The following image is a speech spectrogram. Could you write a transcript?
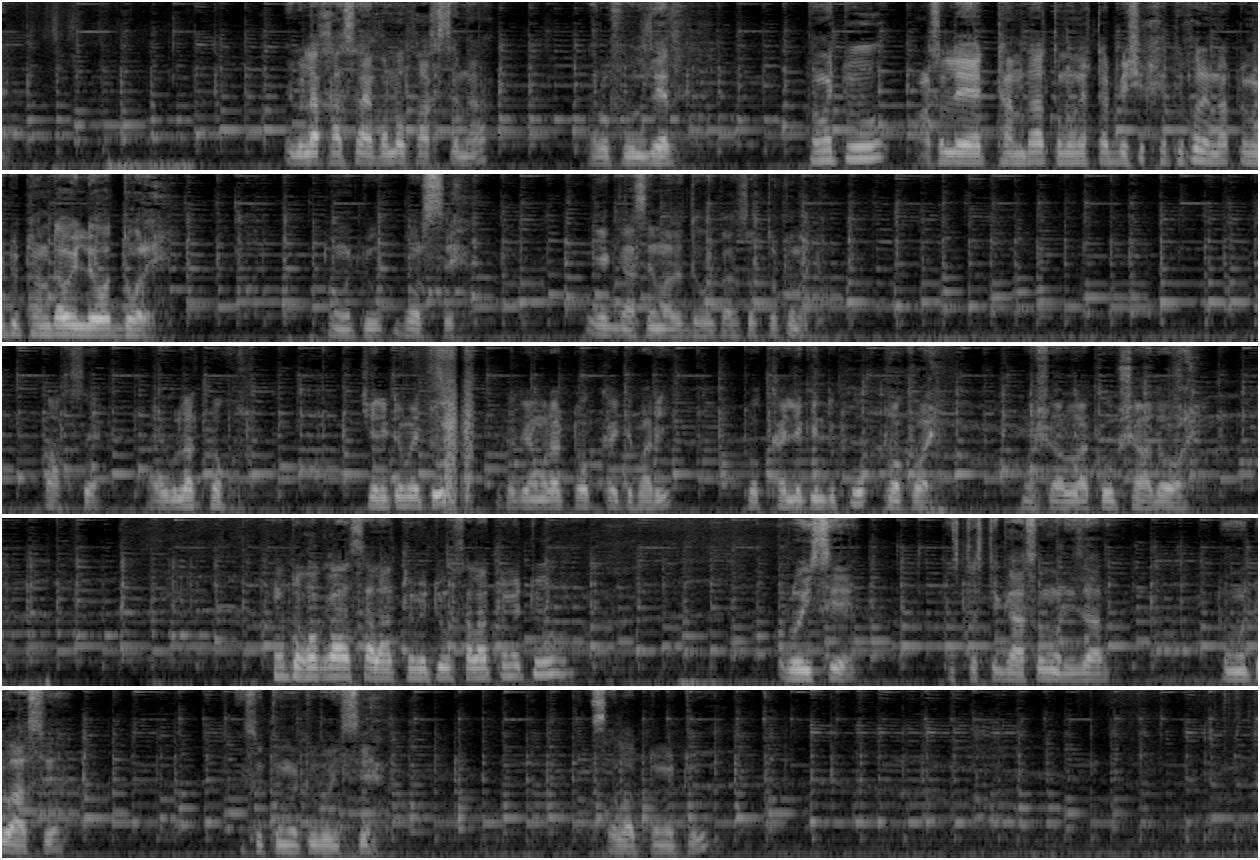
এগুলা খাসা এখনও ফাঁকছে না আরও ফুলদের। টমেটো আসলে ঠান্ডা তেমন একটা বেশি ক্ষতি করে না, টমেটো ঠান্ডা হইলেও ধরে। টমেটো ধরছে। এই গাছের মাঝে দেখো গাছ যত টমেটো। পাকছে আর এগুলা টক, চেরি টমেটো, এটা দিয়ে আমরা টক খাইতে পারি। টক খাইলে কিন্তু খুব টক হয় মশাল্লা খুব স্বাদও হয়। দেখো গাছ, সালাদ টমেটো সালাদ টমেটো রয়েছে, আস্তে আস্তে গাছও মরি যার, টমেটো আছে, কিছু টমেটো রয়েছে, সালাদ টমেটো।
